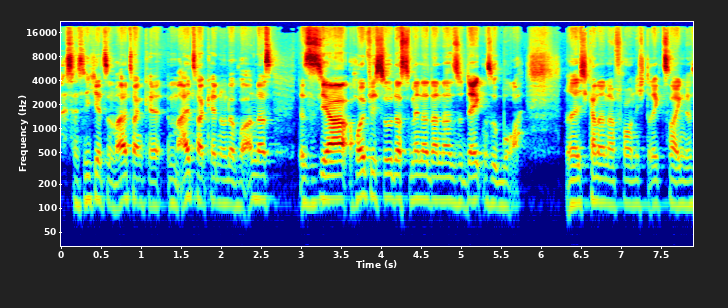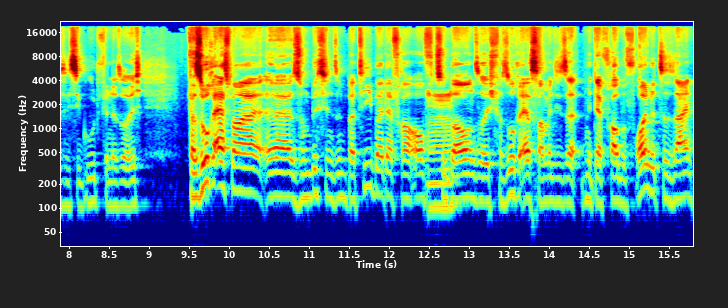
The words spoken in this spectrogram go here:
was weiß ich jetzt im Alltag, im Alltag kennen oder woanders. Das ist ja häufig so, dass Männer dann also denken so, boah, ne, ich kann einer Frau nicht direkt zeigen, dass ich sie gut finde. So, ich versuche erstmal äh, so ein bisschen Sympathie bei der Frau aufzubauen. Mhm. So, ich versuche erstmal mit, mit der Frau befreundet zu sein.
